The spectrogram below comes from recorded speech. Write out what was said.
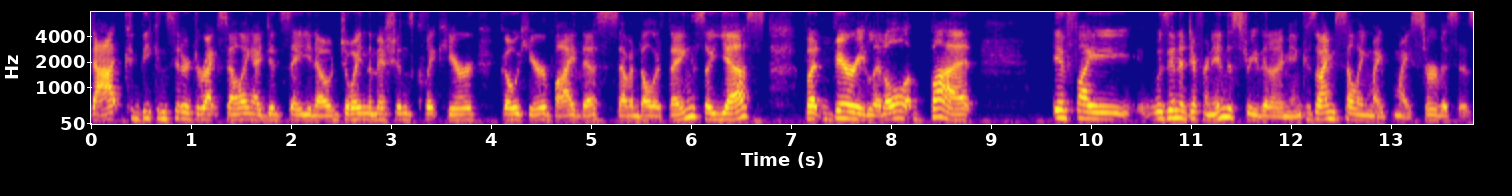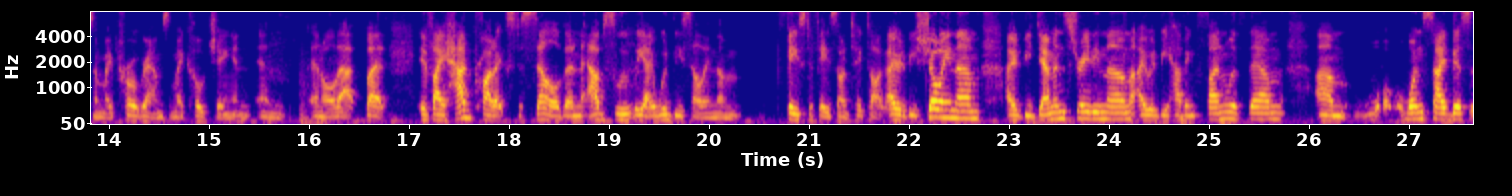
that could be considered direct selling. I did say, you know, join the missions, click here, go here, buy this $7 thing. So yes, but very little. But if I was in a different industry that I'm in, because I'm selling my my services and my programs and my coaching and and and all that. But if I had products to sell, then absolutely I would be selling them face to face on TikTok. I would be showing them, I would be demonstrating them, I would be having fun with them. Um, w- one side bis-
